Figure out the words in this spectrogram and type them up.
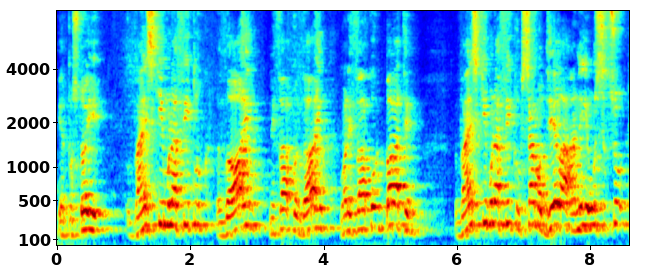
Jer postoji vanjski munafikluk, zahir, nifakul zahir, wa nifakul batin. Vanjski munafikluk samo djela, a nije u srcu,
